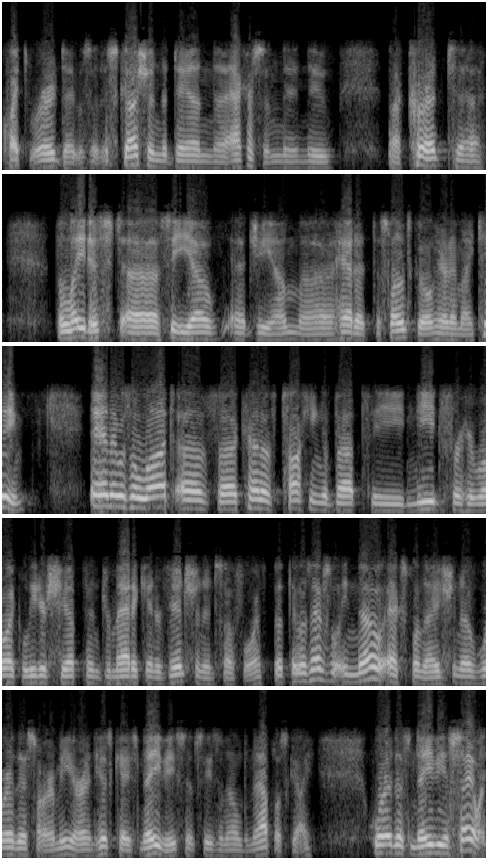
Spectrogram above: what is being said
quite the word. It was a discussion that Dan uh, Akerson, the new uh, current, uh, the latest uh, CEO at GM, had at the Sloan School here at MIT. And there was a lot of kind of talking about the need for heroic leadership and dramatic intervention and so forth, but there was absolutely no explanation of where this Army, or in his case Navy, since he's an old Annapolis guy, where this Navy is sailing.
